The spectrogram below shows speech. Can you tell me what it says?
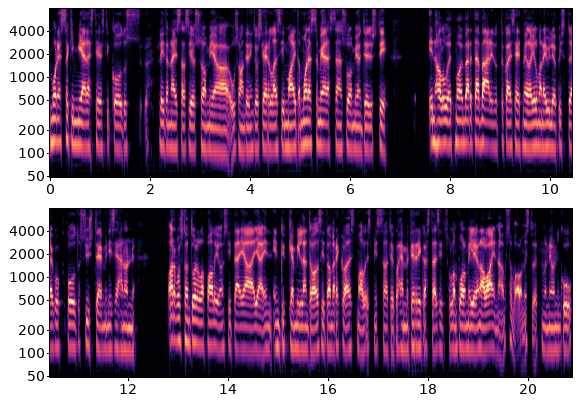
monessakin mielessä tietysti koulutusliiton näissä asioissa Suomi ja USA on tietenkin tosi erilaisia maita. Monessa mielessään Suomi on tietysti, en halua, että mä ymmärretään väärin, totta kai se, että meillä on ilmainen yliopisto ja koulutussysteemi, niin sehän on, arvostan todella paljon sitä ja, ja en, en tykkää millään tavalla siitä amerikkalaisesta mallista, missä olet joko hemmetin rikasta ja sitten sulla on puoli miljoonaa lainaa, kun sä valmistut, että ne on niin kuin,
